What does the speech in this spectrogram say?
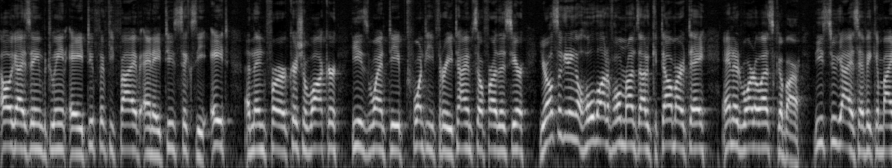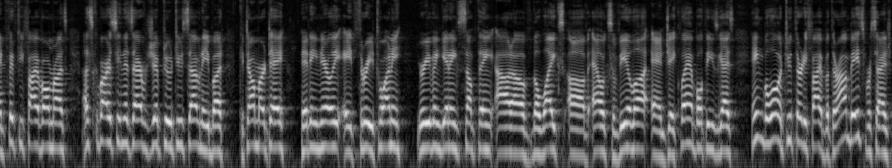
all guys hitting between a 255 and a 268. And then for Christian Walker, he's went deep 23 times so far this year. You're also getting a whole lot of home runs out of Ketel Marte and Eduardo Escobar. These two guys have a combined 55 home runs. Escobar has seen his average dip to a 270, but Ketel Marte hitting nearly a 320. You're even getting something out of the likes of Alex Avila and Jake Lamb. Both these guys hitting below a 235, but their on base percentage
